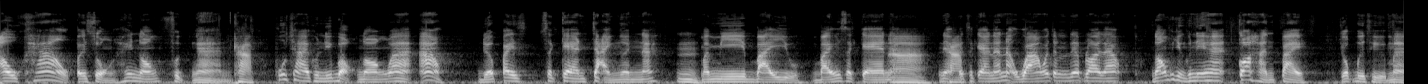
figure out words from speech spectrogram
เอาข้าวไปส่งให้น้องฝึกงาน ครับ ผู้ชายคนนี้บอกน้องว่า อ้าว เดี๋ยวไปสแกนจ่ายเงินนะ อืมมันมีใบอยู่ ใบให้สแกนนะอ่าเนี่ยครับ ไปสแกนนั้นนะวางไว้จนเรียบร้อยแล้ว น้องผู้หญิงคนนี้ฮะ ก็หันไปยกมือถือมา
